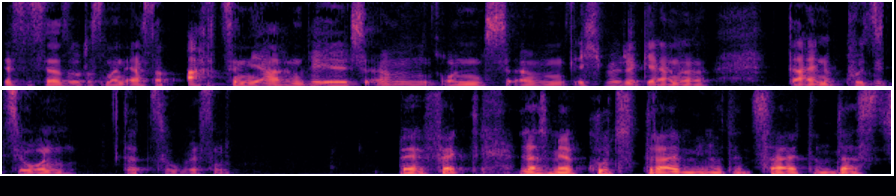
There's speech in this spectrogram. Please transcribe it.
ist es ja so, dass man erst ab 18 Jahren wählt. Ähm, und ähm, ich würde gerne deine Position dazu wissen. Perfekt. Lass mir kurz drei Minuten Zeit, um das,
